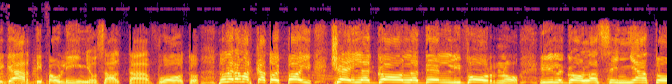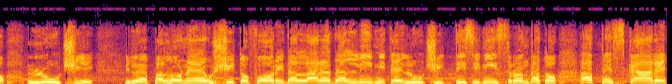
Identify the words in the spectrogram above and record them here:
Siligardi, Pauligno salta a vuoto, non era marcato e poi c'è il gol del Livorno, il gol ha segnato Luci, il pallone è uscito fuori dall'area dal limite, Luci di sinistro è andato a pescare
